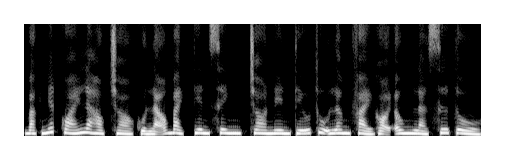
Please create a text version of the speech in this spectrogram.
bạc nhất quái là học trò của lão bạch tiên sinh cho nên tiếu thụ lâm phải gọi ông là sư tổ,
